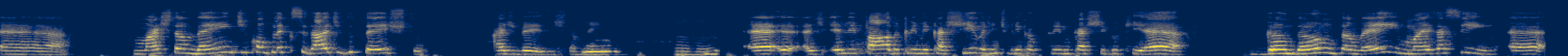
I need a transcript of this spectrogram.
É, mas também de complexidade do texto, às vezes também. Uhum. É, é ele fala do crime e castigo, a gente brinca com crime e castigo que é grandão também, mas assim, é, é,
